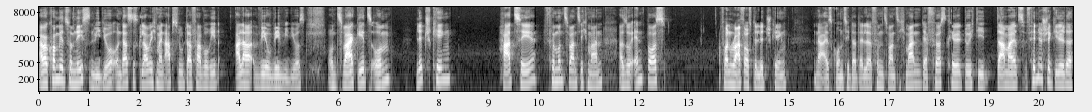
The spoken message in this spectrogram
Aber kommen wir zum nächsten Video und das ist, glaube ich, mein absoluter Favorit aller WoW-Videos. Und zwar geht es um Lich King HC, 25 Mann, also Endboss von Wrath of the Lich King in der Eisgrund-Zitadelle, 25 Mann, der First Kill durch die damals finnische Gilde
